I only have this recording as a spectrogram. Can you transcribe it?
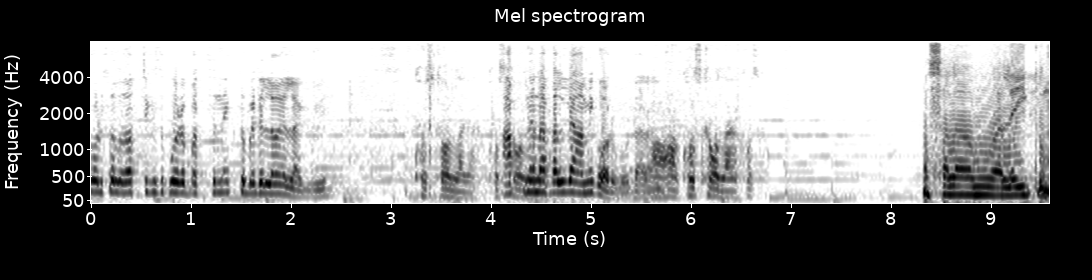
করে চলে যাচ্ছে কিছু করে পাচ্ছে না একটু বেটে লেওয়াই লাগবে। খোঁজ খবর লাগা খোঁজ আপনি না পারলে আমি করব দাঁড়ান। হ্যাঁ হ্যাঁ খোঁজ খবর লাগা খোঁজ আসসালামু আলাইকুম।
